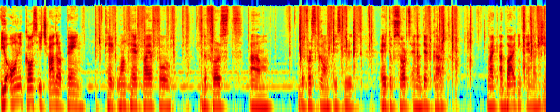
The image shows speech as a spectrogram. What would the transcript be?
You only cause each other pain. Okay 1k fire for the first um the first please spirit eight of swords and a death card like abiding energy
